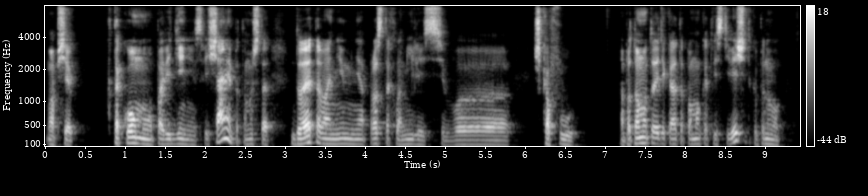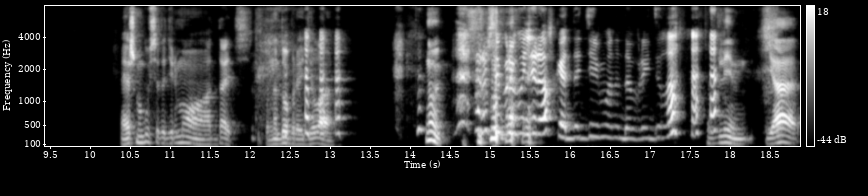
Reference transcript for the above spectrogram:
вообще к такому поведению с вещами, потому что до этого они у меня просто хламились в шкафу. А потом вот эти, когда ты помог отвести вещи, такой подумал, а я ж могу все это дерьмо отдать типа, на добрые дела. Ну, Хорошая формулировка, отдать дерьмо на добрые дела. блин, я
